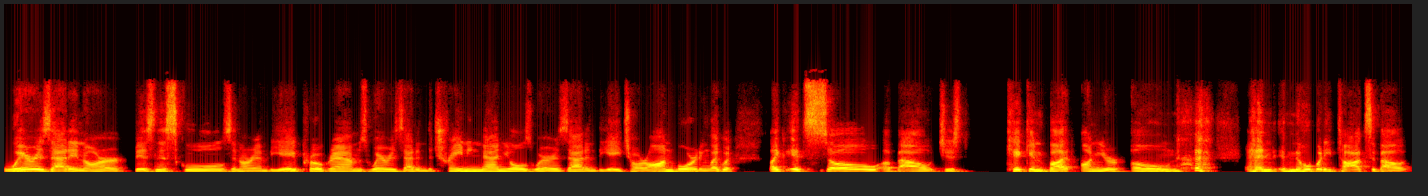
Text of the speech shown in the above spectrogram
where is that in our business schools in our mba programs? Where is that in the training manuals? Where is that in the hr onboarding? Like what like it's so about just kicking butt on your own. And nobody talks about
